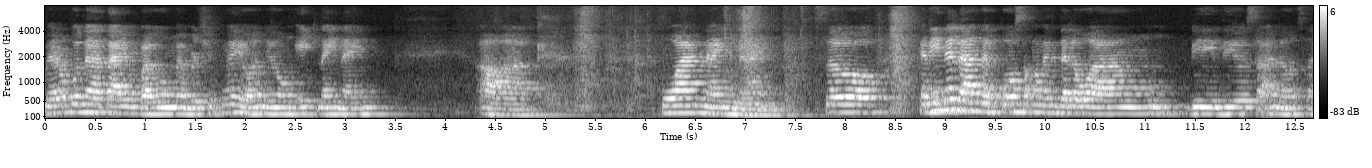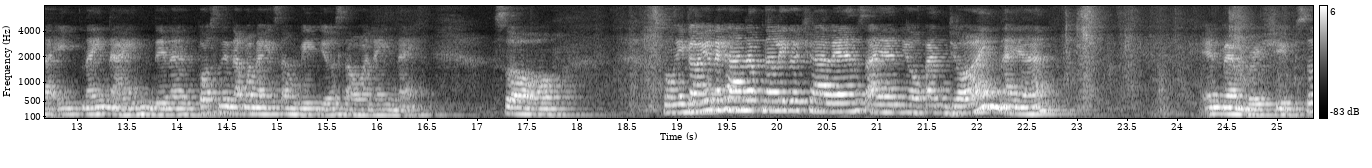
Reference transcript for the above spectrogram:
meron po na tayong bagong membership ngayon, yung 899 ah 199. So, kanina lang nag-post ako ng dalawang video sa ano sa 899, then nag-post din ako ng isang video sa 199. So, kung ikaw yung naghanap ng Lego Challenge, ayan you can join, ayan. And membership. So,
